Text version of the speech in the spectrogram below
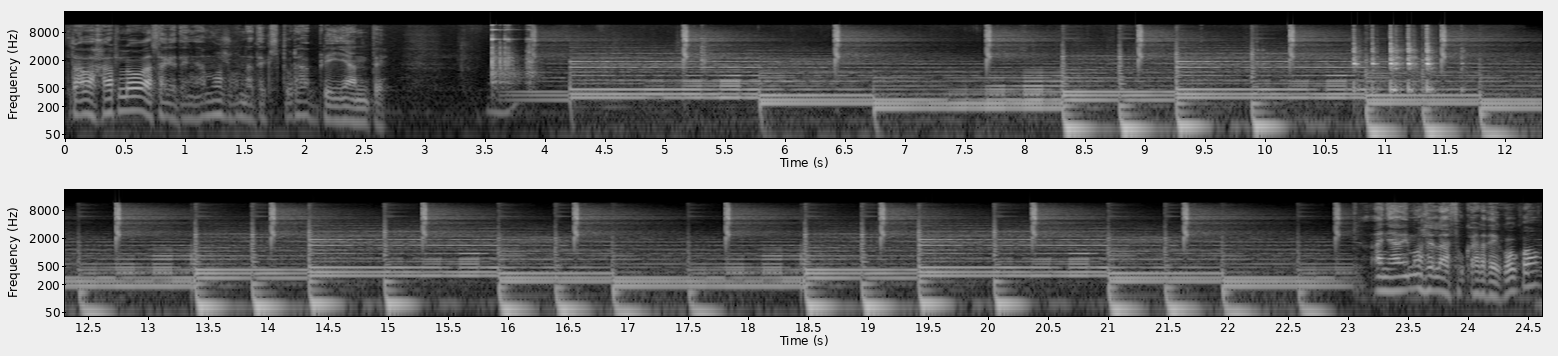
trabajarlo hasta que tengamos una textura brillante. Añadimos el azúcar de coco.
